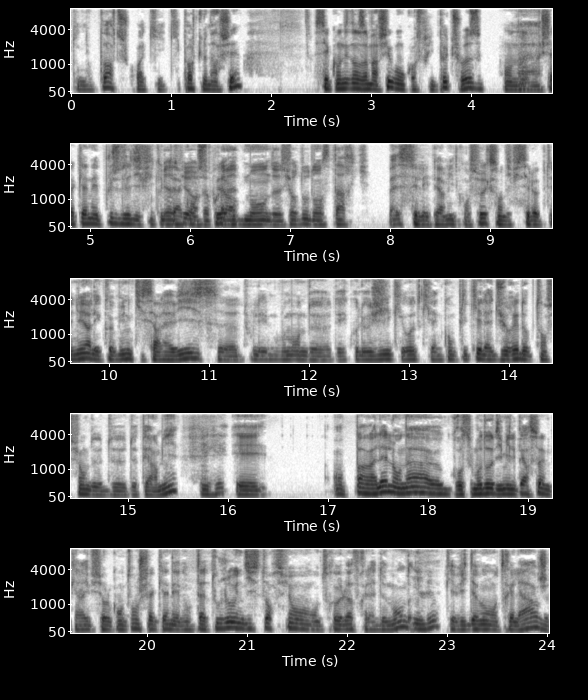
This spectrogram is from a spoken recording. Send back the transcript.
qui nous porte, je crois, qui, qui porte le marché, c'est qu'on est dans un marché où on construit peu de choses. On a chaque année plus de difficultés à construire. la demande, surtout dans Stark. Ben, c'est les permis de construire qui sont difficiles à obtenir, les communes qui serrent la vis, euh, tous les mouvements d'écologique et autres qui viennent compliquer la durée d'obtention de, de, de, permis. Mhm. Et en parallèle, on a euh, grosso modo 10 000 personnes qui arrivent sur le canton chaque année. Donc, tu as toujours une distorsion entre l'offre et la demande, mhm. qui est évidemment très large,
